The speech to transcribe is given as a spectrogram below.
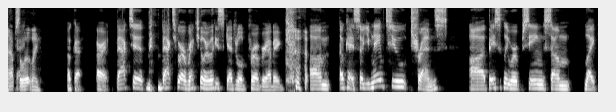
Absolutely. Okay. okay. All right. Back to back to our regularly scheduled programming. um okay, so you've named two trends. Uh basically we're seeing some like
